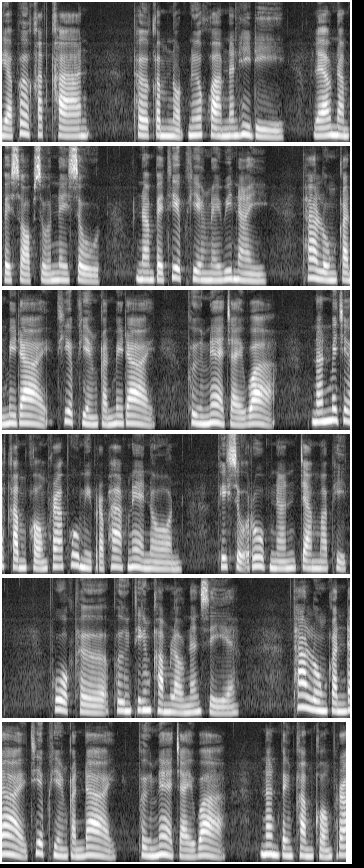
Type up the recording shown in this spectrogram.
อย่าเพ้อคัดค้าน เธอกำหนดเนื้อความนั้นให้ดี แล้วนำไปสอบสวนในสูตรนำไปเทียบเคียงในวินัย ถ้าลงกันไม่ได้ เทียบเคียงกันไม่ได้ พึงแน่ใจว่า นั้นไม่ใช่คำของพระผู้มีพระภาคแน่นอน ภิกษุรูปนั้นจำมาผิด พวกเธอพึงทิ้งคำเหล่านั้นเสีย ถ้าลงกันได้เทียบเคียงกันได้ พึงแน่ใจว่า นั่นเป็นคำของพระ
